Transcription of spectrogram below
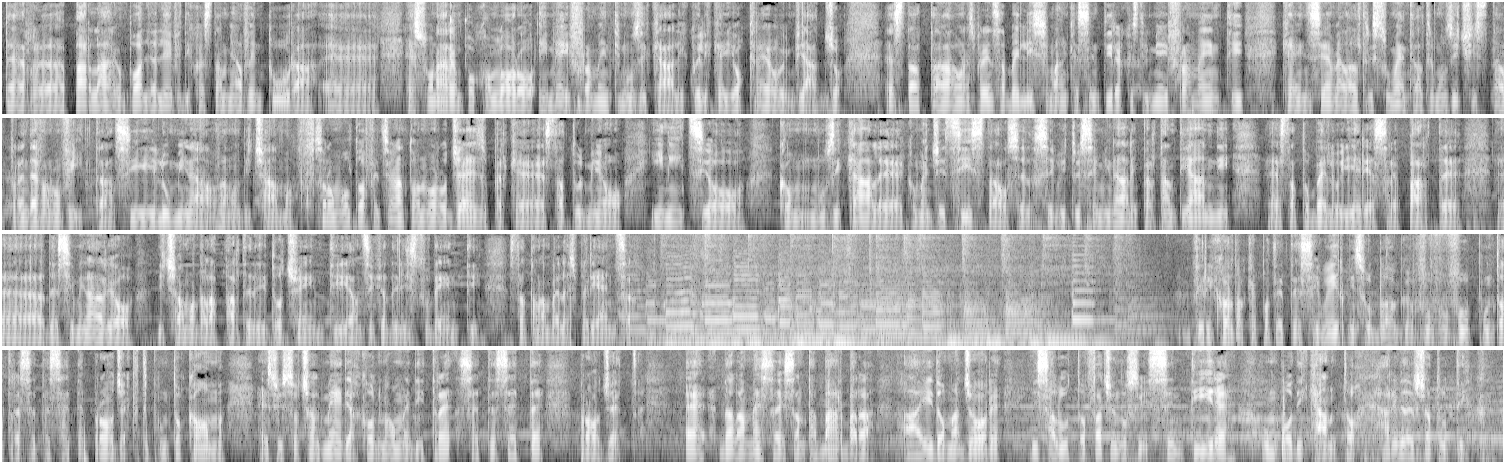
per uh, parlare un po' agli allievi di questa mia avventura eh, e suonare un po' con loro i miei frammenti musicali, quelli che io creo in viaggio. È stata un'esperienza bellissima anche sentire questi miei frammenti che insieme ad altri strumenti, altri musicisti prendevano vita, si illuminavano, diciamo. Sono molto affezionato a Noro Jazz perché è stato il mio inizio musicale come jazzista, ho seguito i seminari per tanti anni, è stato bello ieri essere parte eh, del seminario, diciamo dalla parte dei docenti anziché degli studenti studenti, è stata una bella esperienza. Vi ricordo che potete seguirmi sul blog www.377project.com e sui social media col nome di 377 Project. E dalla messa di Santa Barbara a Ido Maggiore vi saluto facendosi sentire un po' di canto. Arrivederci a tutti.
